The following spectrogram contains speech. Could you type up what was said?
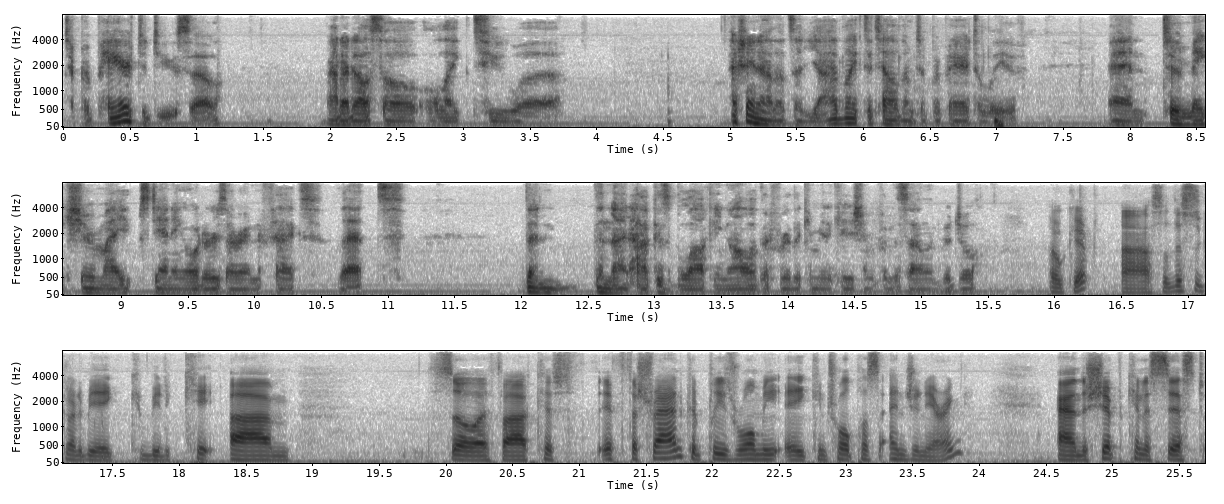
to prepare to do so. And I'd also like to, uh, actually, no, that's it. Yeah, I'd like to tell them to prepare to leave and to make sure my standing orders are in effect that then the Nighthawk is blocking all of the further communication from the Silent Vigil. Okay. Uh, so this is going to be a communicate. Um, so if uh, if Thashran could please roll me a control plus engineering, and the ship can assist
